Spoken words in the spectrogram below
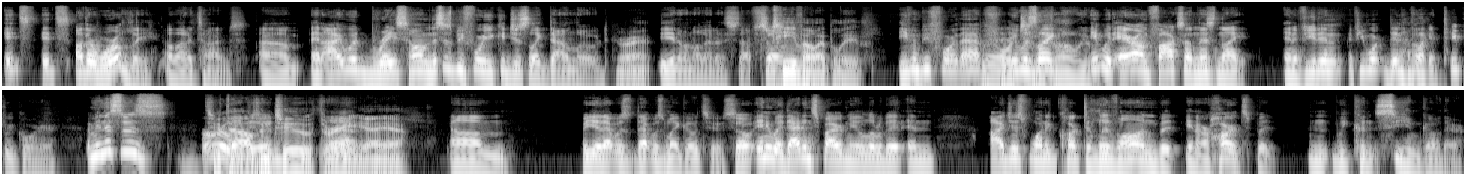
it's it's otherworldly a lot of times. Um, and I would race home. This is before you could just like download, right you know, and all that other stuff. So TiVo I believe even before that, Before man, it was TiVo, like we were- it would air on Fox on this night. And if you didn't, if you weren't didn't have like a tape recorder, I mean, this was early, dude. 2002 3 Yeah. yeah yeah Um, but yeah, that was that was my go-to. So anyway, that inspired me a little bit, and I just wanted Clark to live on, but in our hearts, but we couldn't see him go there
